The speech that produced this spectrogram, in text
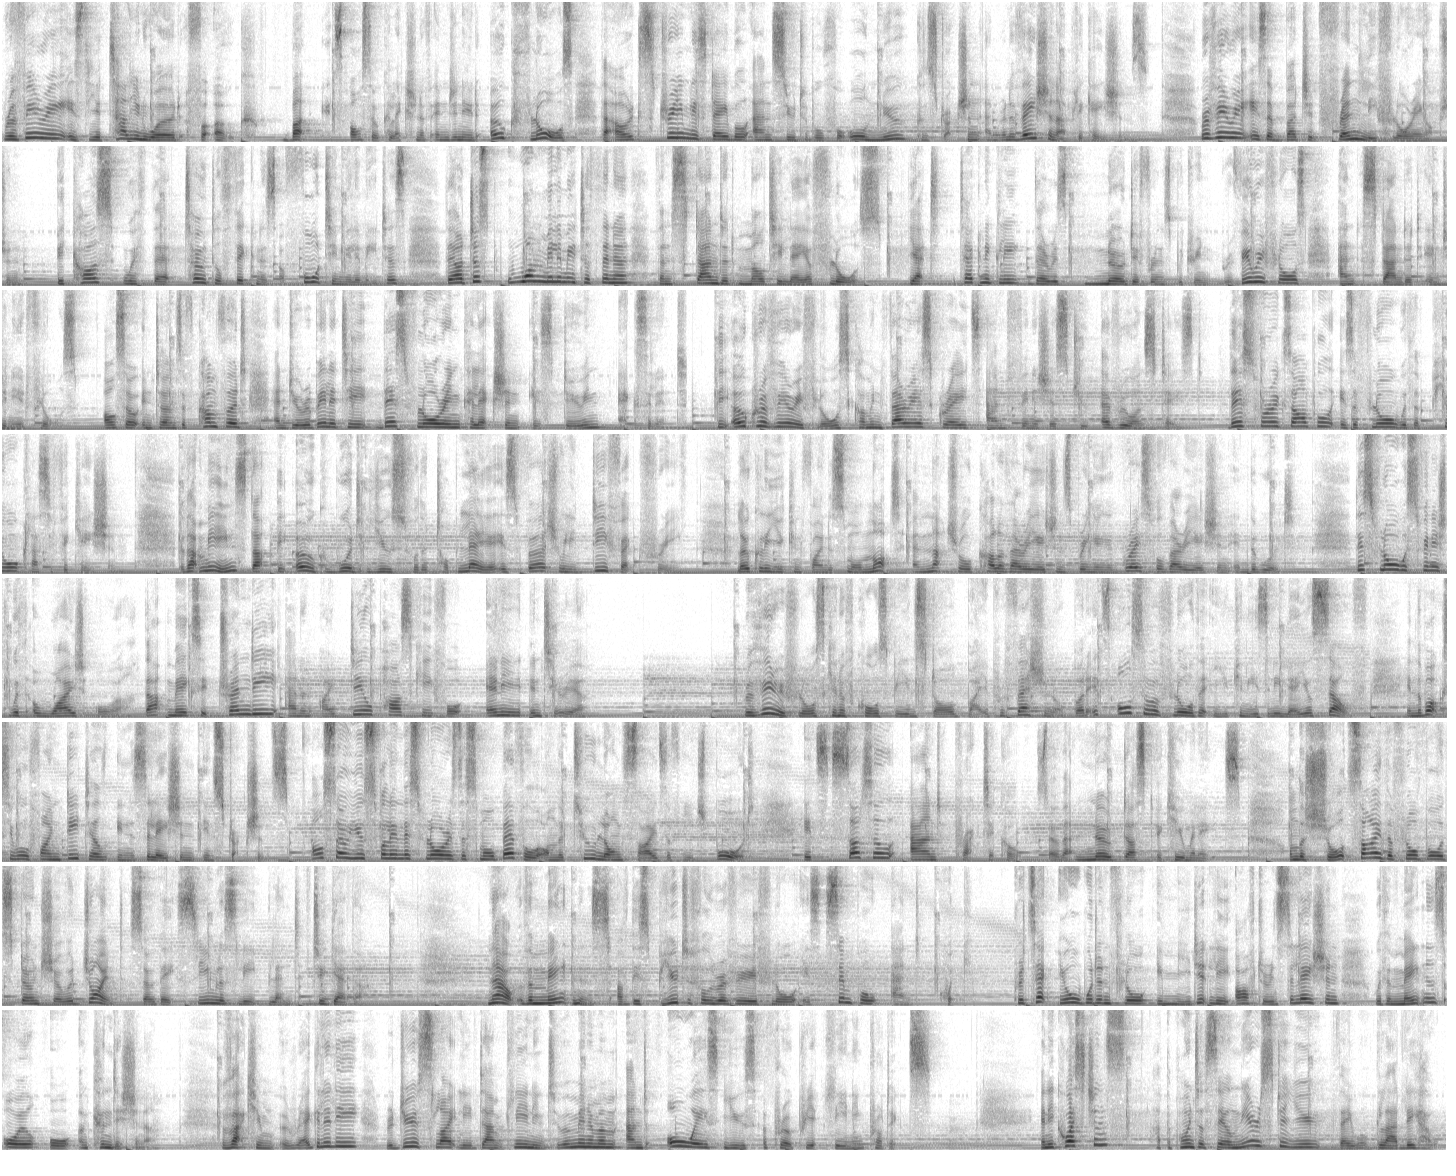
Rovere is the Italian word for oak, but it's also a collection of engineered oak floors that are extremely stable and suitable for all new construction and renovation applications. Rovere is a budget-friendly flooring option because with their total thickness of 14 millimeters, they are just one millimeter thinner than standard multi-layer floors. Yet, technically, there is no difference between Rovere floors and standard engineered floors. Also, in terms of comfort and durability, this flooring collection is doing excellent. The Oak Rovere floors come in various grades and finishes to everyone's taste. This, for example, is a floor with a pure classification. That means that the oak wood used for the top layer is virtually defect-free. Locally you can find a small knot and natural color variations bringing a graceful variation in the wood. This floor was finished with a white ore. That makes it trendy and an ideal passkey for any interior. Rovere floors can of course be installed by a professional, but it's also a floor that you can easily lay yourself. In the box you will find detailed installation instructions. Also useful in this floor is the small bevel on the two long sides of each board. It's subtle and practical, so that no dust accumulates. On the short side, the floorboards don't show a joint, so they seamlessly blend together. Now, the maintenance of this beautiful Rovere floor is simple and quick. Protect your wooden floor immediately after installation with a maintenance oil or a conditioner. Vacuum regularly, reduce slightly damp cleaning to a minimum and always use appropriate cleaning products. Any questions? At the point of sale nearest to you, they will gladly help.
